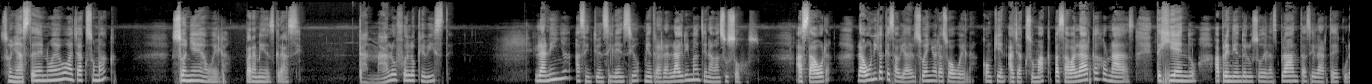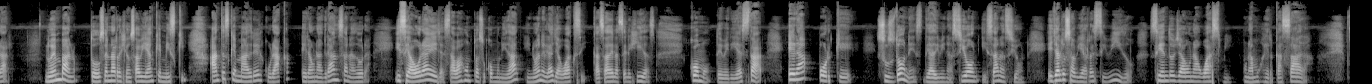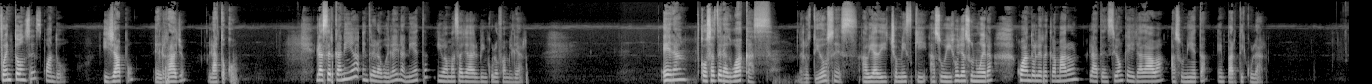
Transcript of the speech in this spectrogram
¿Soñaste de nuevo a Jack Sumac? Soñé, abuela, para mi desgracia. ¿Tan malo fue lo que viste? La niña asintió en silencio mientras las lágrimas llenaban sus ojos. Hasta ahora, la única que sabía del sueño era su abuela, con quien Sumac pasaba largas jornadas tejiendo, aprendiendo el uso de las plantas y el arte de curar. No en vano, todos en la región sabían que Miski, antes que madre del curaca, era una gran sanadora. Y si ahora ella estaba junto a su comunidad y no en el Ayahuaxi, casa de las elegidas, como debería estar, era porque sus dones de adivinación y sanación, ella los había recibido siendo ya una Wasmi, una mujer casada. Fue entonces cuando Iyapo, el rayo, la tocó. La cercanía entre la abuela y la nieta iba más allá del vínculo familiar. Eran cosas de las huacas, de los dioses, había dicho Miski a su hijo y a su nuera cuando le reclamaron la atención que ella daba a su nieta en particular.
